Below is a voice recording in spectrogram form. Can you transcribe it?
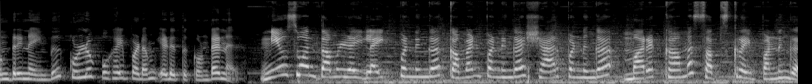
ஒன்றிணைந்து குழு புகைப்படம் எடுத்துக்கொண்டனர் நியூஸ் ஒன் தமிழை லைக் பண்ணுங்க கமெண்ட் பண்ணுங்க ஷேர் பண்ணுங்க. மறக்காம சப்ஸ்கிரைப் பண்ணுங்க.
